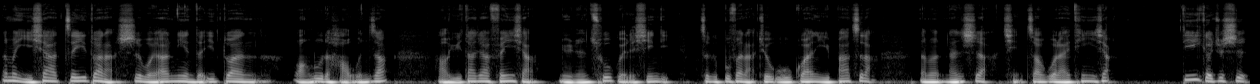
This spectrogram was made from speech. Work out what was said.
那么以下这一段啊，是我要念的一段网络的好文章啊，与大家分享女人出轨的心理。这个部分啊，就无关于八字了。那么男士啊，请照过来听一下。第一个就是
